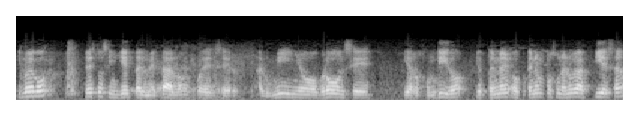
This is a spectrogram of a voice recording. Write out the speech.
y luego de esto se inyecta el metal, ¿no? Puede ser aluminio, bronce, hierro fundido y obtenemos una nueva pieza,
